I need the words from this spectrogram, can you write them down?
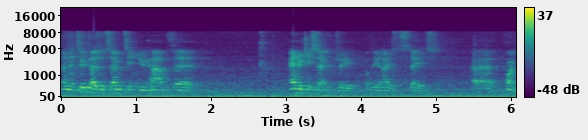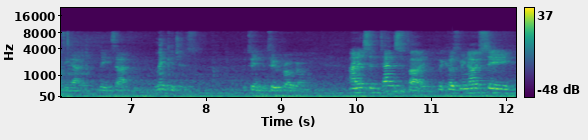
And in 2017, you have the Energy Secretary of the United States uh, pointing out the exact linkages between the two programs. And it's intensified because we now see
